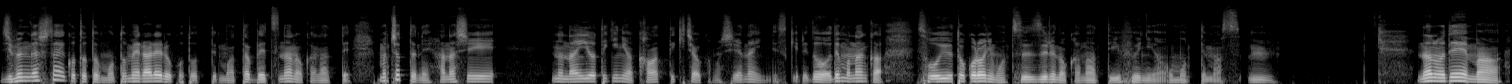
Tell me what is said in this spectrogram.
自分がしたいことと求められることってまた別なのかなって、まあ、ちょっとね、話の内容的には変わってきちゃうかもしれないんですけれど、でもなんか、そういうところにも通ずるのかなっていうふうには思ってます。うん。なので、まあ、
